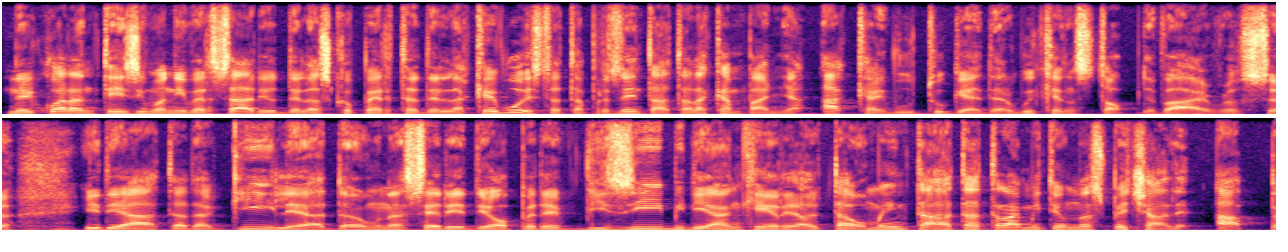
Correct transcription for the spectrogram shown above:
Nel quarantesimo anniversario della scoperta dell'HIV è stata presentata la campagna HIV Together We Can Stop the Virus, ideata da Gilead, una serie di opere visibili anche in realtà aumentata tramite una speciale app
